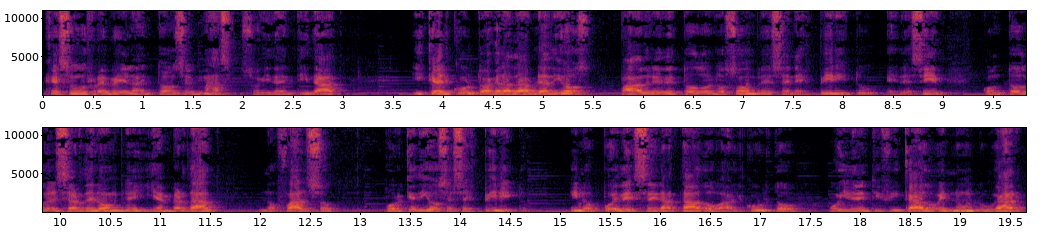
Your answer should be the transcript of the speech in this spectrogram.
Jesús revela entonces más su identidad y que el culto agradable a Dios, Padre de todos los hombres en espíritu, es decir, con todo el ser del hombre y en verdad, no falso, porque Dios es espíritu y no puede ser atado al culto o identificado en un lugar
